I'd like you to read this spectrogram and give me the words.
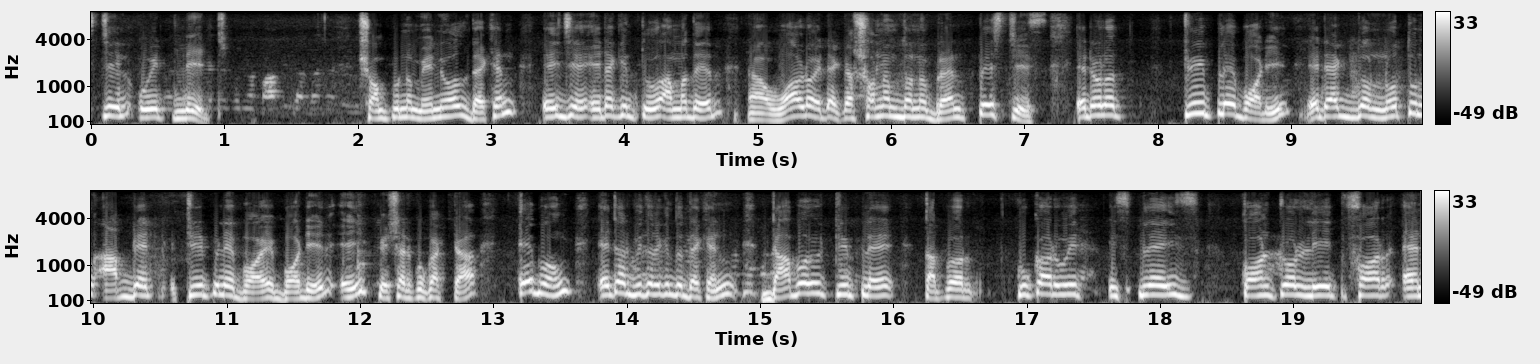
steel with lid সম্পূর্ণ ম্যানুয়াল দেখেন, এই যে এটা কিন্তু আমাদের ওয়ার্ল্ড ওয়াইড একটা স্বনামধন্য ব্র্যান্ড প্রেস্টিজ এটা হলো ট্রিপলে বডি এটা একদম নতুন আপডেট ট্রিপলে বডির এই প্রেশার কুকারটা এবং এটার ভিতরে কিন্তু দেখেন ডাবল ট্রিপলে তারপর cooker with splash control lid for an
